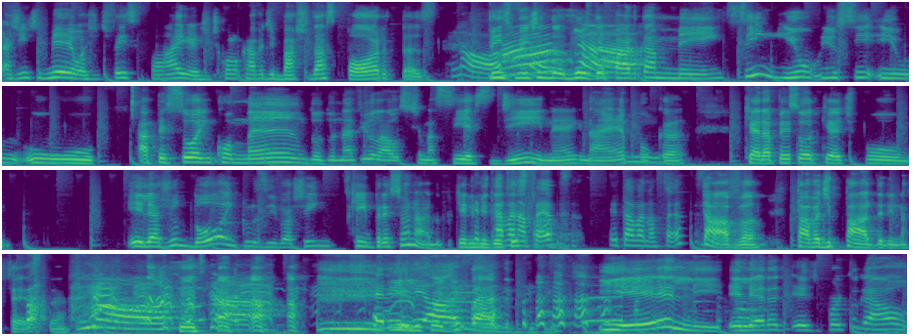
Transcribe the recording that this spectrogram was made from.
a gente, meu, a gente fez flyer, a gente colocava debaixo das portas. Nossa. Principalmente do- dos departamentos. Sim, e, o, e, o, e o, o- a pessoa em comando do navio lá, o se chama CSD, né? Na época, que era a pessoa que é tipo. Ele ajudou, inclusive, eu achei, fiquei impressionado, porque ele, Ele me tava na detestava. festa? Ele tava na festa? Tava, tava de padre na festa. Nossa! ele foi de padre. E ele, ele era de Portugal.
